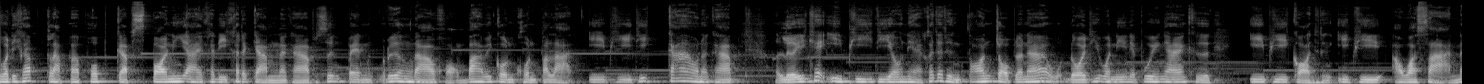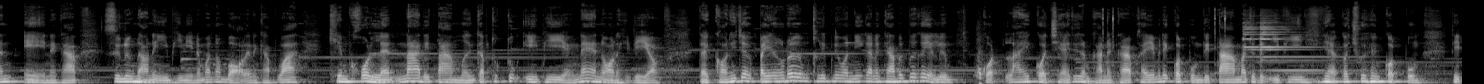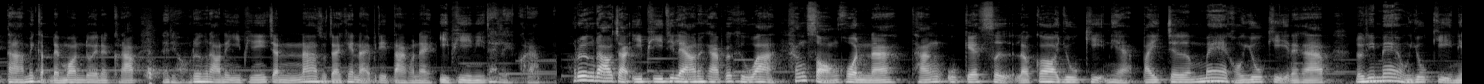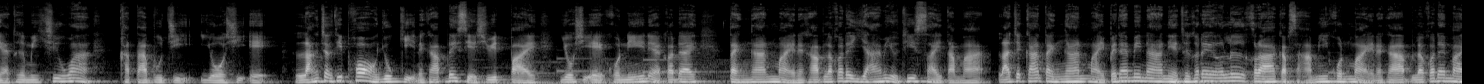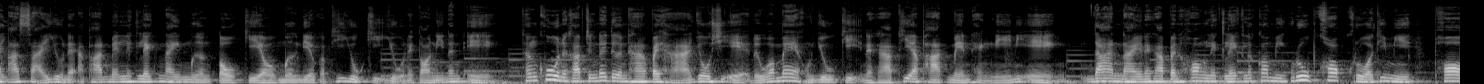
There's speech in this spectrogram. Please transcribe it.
สวัสดีครับ กลับมาพบกับสปอยนิยายคดีฆาตกรรมนะครับ ซึ่งเป็นเรื่องราวของบ้าวิกลคนประหลาด EP ที่ 9 นะครับ เหลืออีกแค่ EP เดียวเนี่ย ก็จะถึงตอนจบแล้วนะ โดยที่วันนี้เนี่ยพูดง่ายๆคือ EP ก่อนถึง EP อวสานนั่นเองนะครับ ซึ่งเรื่องราวใน EP นี้นะมันต้องบอกเลยนะครับว่าเข้มข้นและน่าติดตามเหมือนกับทุก ๆ EP อย่างแน่นอนเลยทีเดียว แต่ก่อนที่จะไปเริ่มคลิปในวันนี้กันนะครับ เพื่อนๆก็อย่าลืมกดไลค์กดแชร์ที่สำคัญนะครับ ใครยังไม่ได้กดปุ่มติดตามมาจนถึง EP นี้เนี่ยก็ช่วยกันกดปุ่มติดตามให้กับไดมอนด์ด้วยนะครับและเดี๋ยวเรื่องราวใน EP นี้จะน่าสนใจแค่ไหนไปติดตามกันใน EP นี้ได้เลยครับ เรื่องราวจาก EP ที่แล้วนะครับก็คือว่าทั้งสองคนนะ ทั้งอุเกสึแล้วก็ยูกิเนี่ยไปเจอแม่ของยูกินะครับ โดยที่แม่ของยูกิเนี่ยเธอมีชื่อว่าคาตาบุจิโยชิเอะหลังจากที่พ่อของยูกินะครับได้เสียชีวิตไปโยชิเอะคนนี้เนี่ยก็ได้แต่งงานใหม่นะครับแล้วก็ได้ย้ายมาอยู่ที่ไซตามะ หลังจากการแต่งงานใหม่ไปได้ไม่นานเนี่ยเธอก็ได้เลิกรากับสามีคนใหม่นะครับแล้วก็ได้มาอาศัยอยู่ในอพาร์ตเมนต์เล็ก ๆ ในเมืองโตเกียว เมืองเดียวกับที่ยูกิอยู่ในตอนนี้นั่นเอง ทั้งคู่นะครับจึงได้เดินทางไปหาโยชิเอะหรือว่าแม่ของยูกินะครับที่อพาร์ตเมนต์แห่งนี้นี่เอง ด้านในนะครับเป็นห้องเล็กๆ แล้วก็มีรูปครอบครัวที่มีพ่อ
